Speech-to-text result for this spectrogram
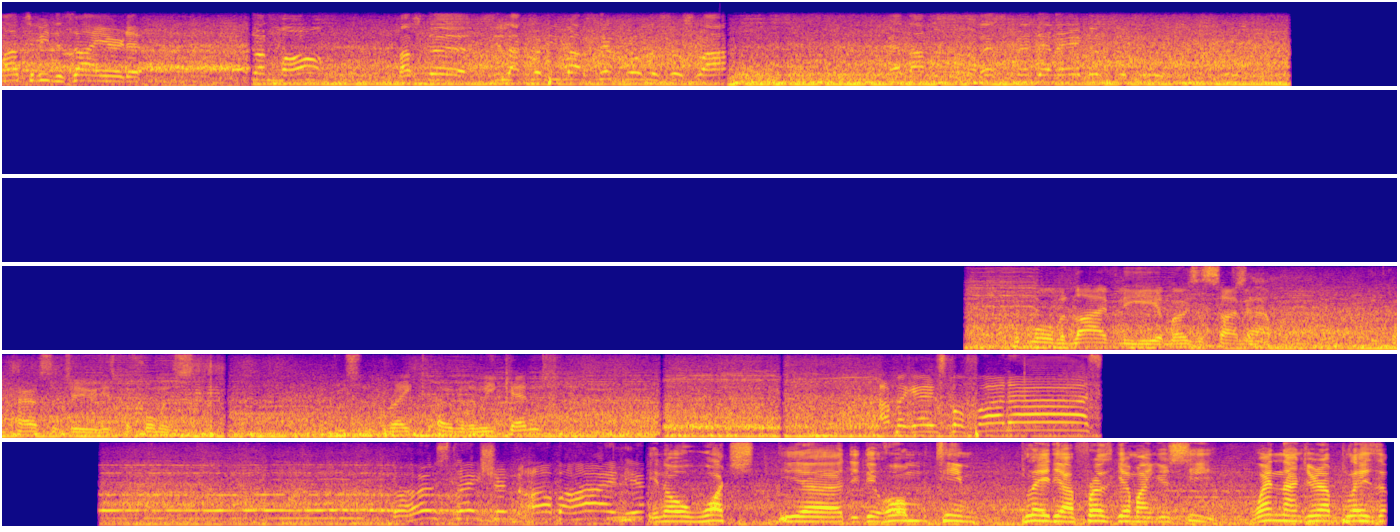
lot to be desired. Parce que si la Côte d'Ivoire s'impose ce soir, more of a lively Moses Simon in comparison to his performance. Decent break over the weekend. Up against Fofana. The host nation are behind here. you know, watch the, uh, the the home team play their first game, and you see when Nigeria plays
